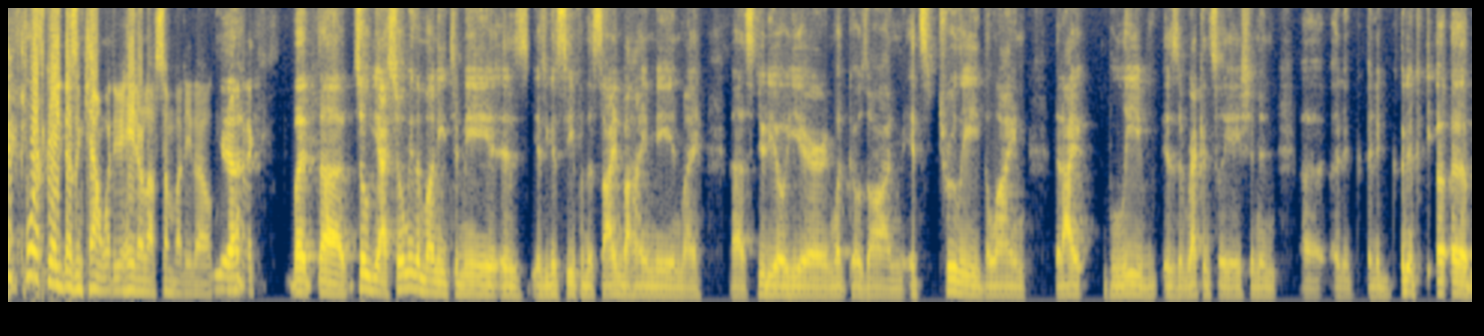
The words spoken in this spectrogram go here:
fourth grade doesn't count whether you hate or love somebody, though. Yeah. But uh, so yeah, show me the money to me is as you can see from the sign behind me in my uh, studio here and what goes on. It's truly the line that I believe is a reconciliation and uh, an, an, an, uh, uh,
